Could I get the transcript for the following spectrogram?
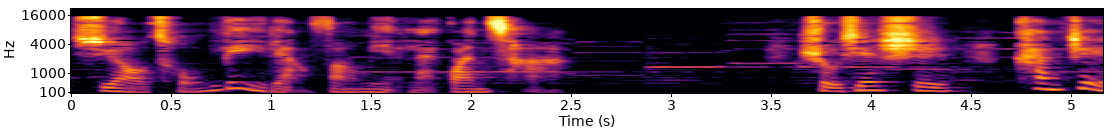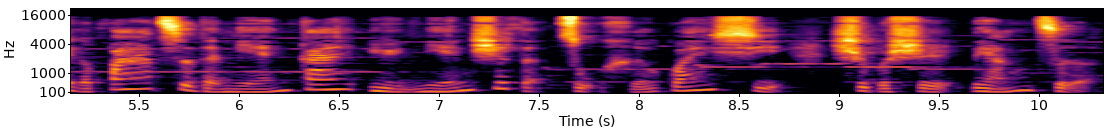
需要从力量方面来观察。首先是看这个八字的年干与年支的组合关系是不是两者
